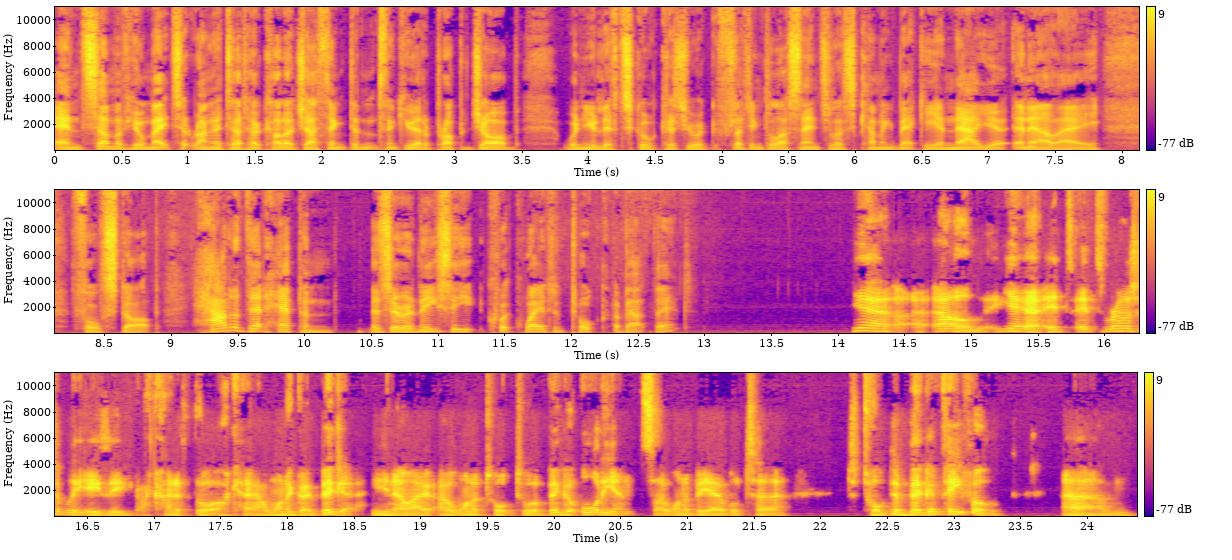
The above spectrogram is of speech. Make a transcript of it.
and some of your mates at Rangitoto College, I think, didn't think you had a proper job when you left school because you were flitting to Los Angeles, coming back here. Now you're in LA, full stop. How did that happen? Is there an easy, quick way to talk about that? Yeah, I'll, yeah, it's it's relatively easy. I kind of thought, okay, I want to go bigger. You know, I, I want to talk to a bigger audience. I want to be able to to talk to bigger people. Um,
